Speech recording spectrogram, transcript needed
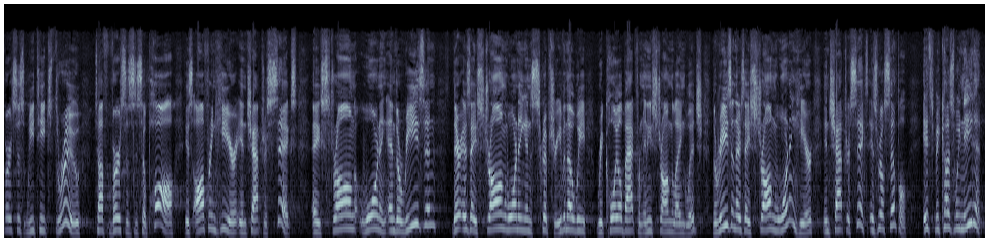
verses, we teach through tough verses. And so Paul is offering here in chapter 6 a strong warning. And the reason there is a strong warning in Scripture, even though we recoil back from any strong language, the reason there's a strong warning here in chapter 6 is real simple it's because we need it.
